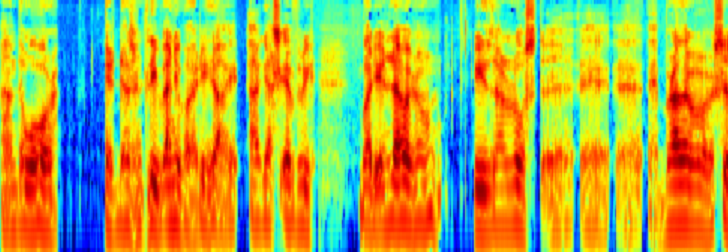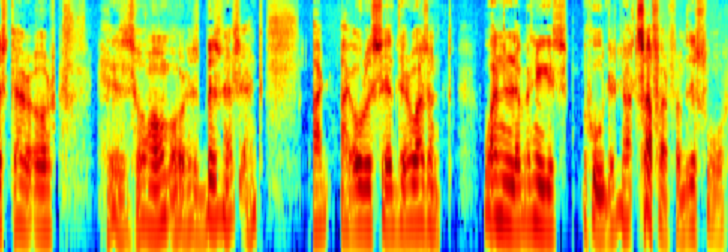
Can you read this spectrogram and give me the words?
and the war, it doesn't leave anybody. I, I guess everybody in Lebanon either lost uh, a, a, a, brother or a sister or his home or his business. And I, I always said there wasn't one Lebanese who did not suffer from this war.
